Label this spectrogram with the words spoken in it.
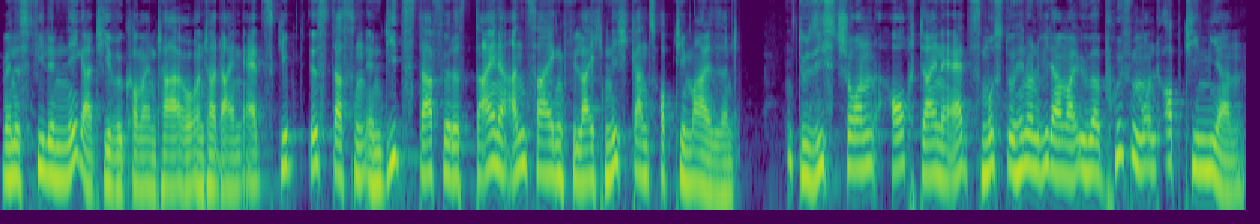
Wenn es viele negative Kommentare unter deinen Ads gibt, ist das ein Indiz dafür, dass deine Anzeigen vielleicht nicht ganz optimal sind. Du siehst schon, auch deine Ads musst du hin und wieder mal überprüfen und optimieren.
